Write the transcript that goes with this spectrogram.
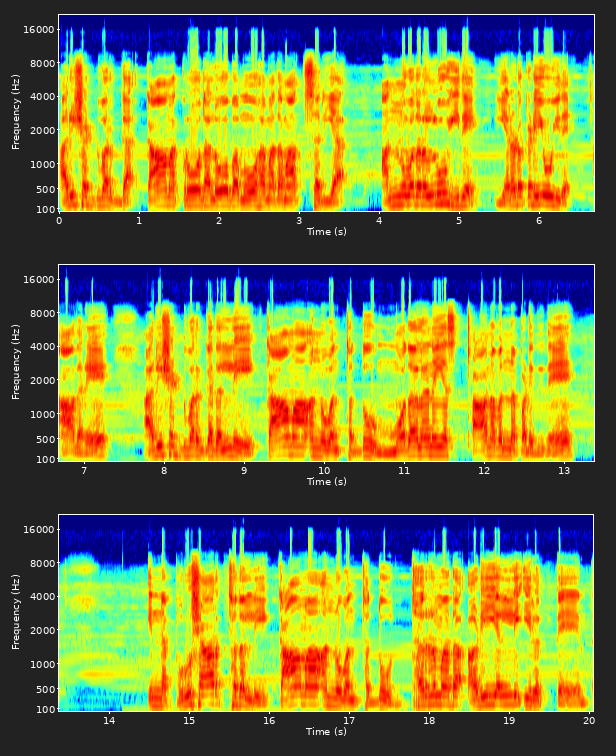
ಅರಿಷಡ್ವರ್ಗ, ಕಾಮ, ಕ್ರೋಧ, ಲೋಭ, ಮೋಹ, ಮದ, ಮಾತ್ಸರ್ಯ ಅನ್ನುವುದರಲ್ಲೂ ಇದೆ. ಎರಡು ಕಡೆಯೂ ಇದೆ. ಆದರೆ ಅರಿಷಡ್ವರ್ಗದಲ್ಲಿ ಕಾಮ ಅನ್ನುವಂಥದ್ದು ಮೊದಲನೆಯ ಸ್ಥಾನವನ್ನು ಪಡೆದಿದೆ. ಇನ್ನ ಪುರುಷಾರ್ಥದಲ್ಲಿ ಕಾಮ ಅನ್ನುವಂಥದ್ದು ಧರ್ಮದ ಅಡಿಯಲ್ಲಿ ಇರುತ್ತೆ ಅಂತ.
